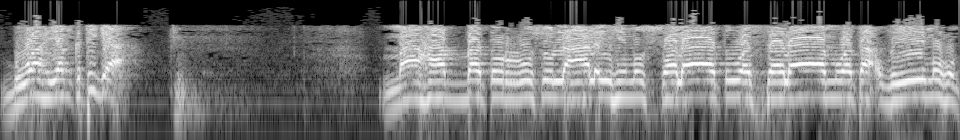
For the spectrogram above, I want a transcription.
Buah yang ketiga. Mahabbatur rusul alaihimus salatu wassalam wa ta'zimuhum.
